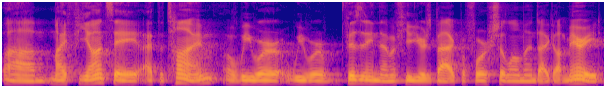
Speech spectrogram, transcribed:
um, my fiance at the time, uh, we were we were visiting them a few years back before Shalom and I got married,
